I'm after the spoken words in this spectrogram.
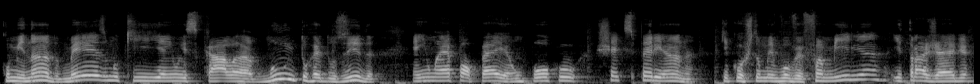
culminando, mesmo que em uma escala muito reduzida, em uma epopeia um pouco shakespeariana, que costuma envolver família e tragédia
